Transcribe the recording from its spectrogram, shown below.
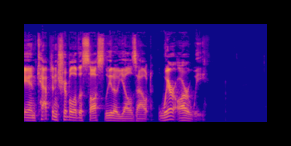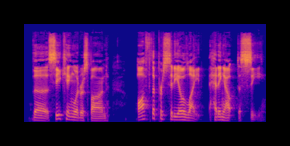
and Captain Tribble of the Sausalito yells out, Where are we? The Sea King would respond, off the Presidio light heading out to sea.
